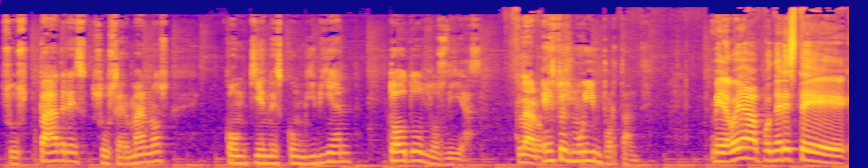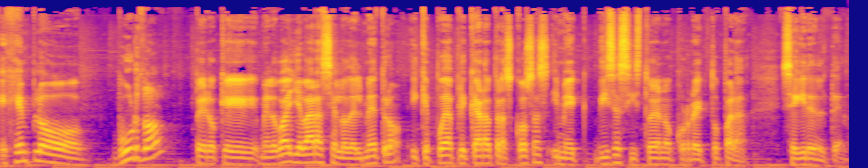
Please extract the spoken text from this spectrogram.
sus padres, sus hermanos, con quienes convivían todos los días. Claro. Esto es muy importante. Mira, voy a poner este ejemplo burdo, pero que me lo voy a llevar hacia lo del metro y que puede aplicar a otras cosas y me dice si estoy en lo correcto para seguir en el tema.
